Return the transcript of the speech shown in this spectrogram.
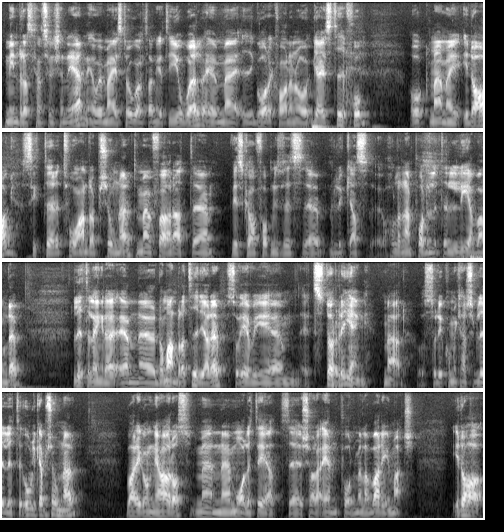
min röst kanske ni känner igen. Jag är med i Storgatan, heter Joel. Jag är med i Gårdakvarnen och Gais Tifo. Och med mig idag sitter två andra personer. Men för att eh, vi ska förhoppningsvis eh, lyckas hålla den här podden lite levande. Lite längre än eh, de andra tidigare så är vi eh, ett större gäng med. Så det kommer kanske bli lite olika personer varje gång ni hör oss. Men eh, målet är att eh, köra en podd mellan varje match. Idag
